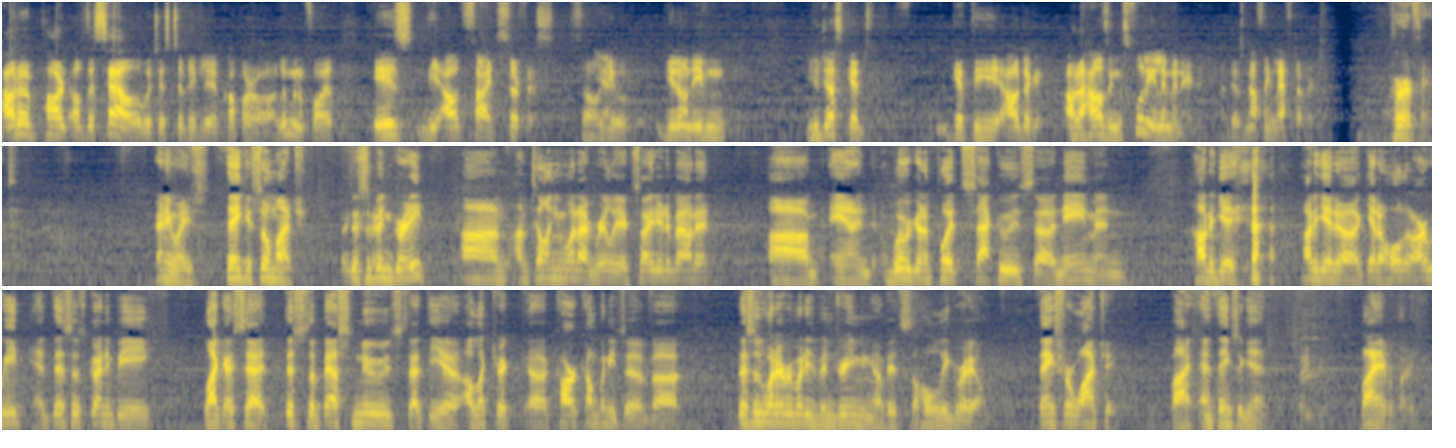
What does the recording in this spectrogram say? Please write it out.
outer part of the cell, which is typically a copper or aluminum foil, is the outside surface. So yeah. you you don't even you just get get the outer outer housing is fully eliminated. There's nothing left of it. Perfect. Anyways, thank you so much. Thank this has been great. Um, I'm telling you what, I'm really excited about it. Um, and we're going to put Sakuu's uh, name and how to get how to get a, get a hold of Arwed. And this is going to be, like I said, this is the best news that the uh, electric uh, car companies have. Uh, this is what everybody's been dreaming of. It's the holy grail. Thanks for watching. Bye, and thanks again. Thank you. Bye, everybody.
